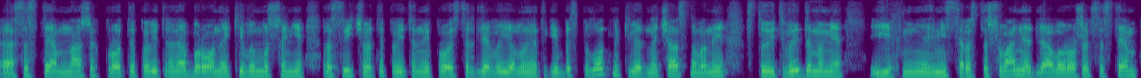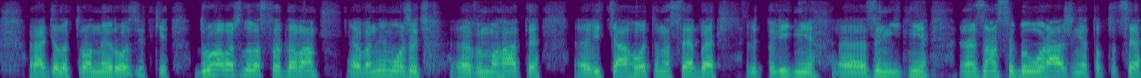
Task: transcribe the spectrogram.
е, систем наших протиповітряної оборони, які вимушені просвічувати повітряний простір для виявлення таких безпілотників. І одночасно вони стають видимими їх мі- місце розташування для ворожих систем радіоелектронної розвідки. Друга важлива складова: е, вони можуть е, вимагати відтягувати на себе відповідні зенітні засоби ураження, тобто це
